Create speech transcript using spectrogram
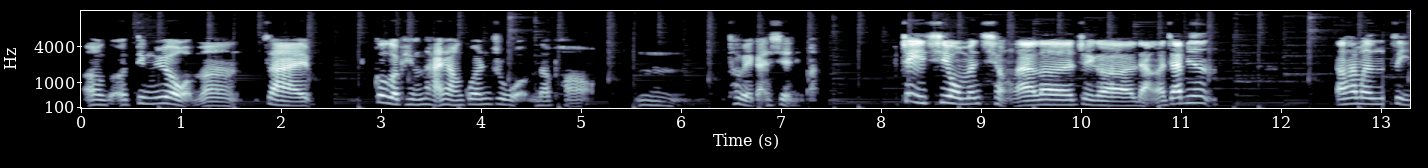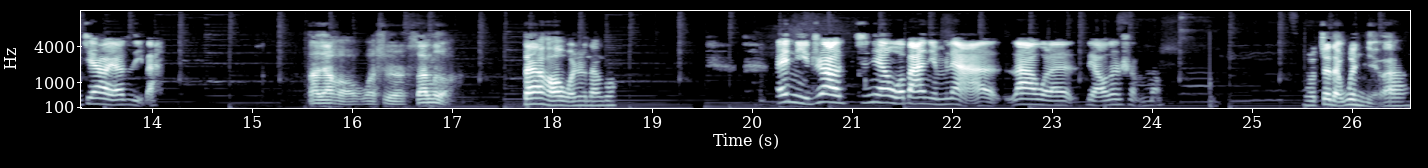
呃订阅我们在各个平台上关注我们的朋友，嗯，特别感谢你们。这一期我们请来了这个两个嘉宾，让他们自己介绍一下自己吧。大家好，我是三乐。大家好，我是南宫。哎，你知道今天我把你们俩拉过来聊的是什么吗？我这得问你了。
